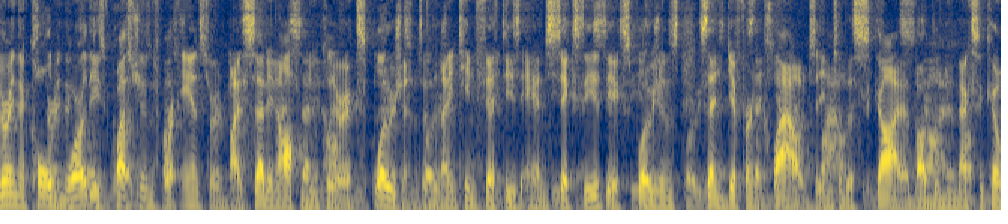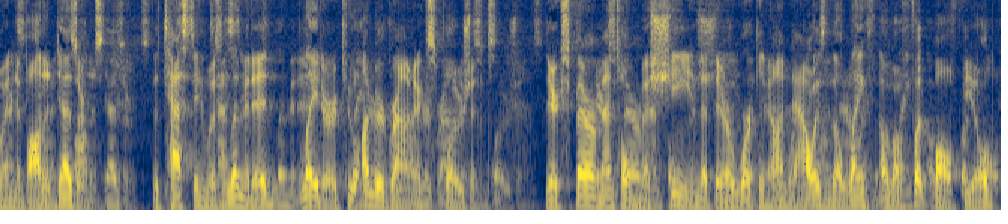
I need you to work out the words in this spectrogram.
During the Cold During War, Cold these questions War, were answered by setting off nuclear explosions. In the 1950s and 60s, the explosions sent different clouds into the sky above the New Mexico and Nevada deserts. The testing was limited later to underground explosions. The experimental machine that they are working on now is the length of a football field.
